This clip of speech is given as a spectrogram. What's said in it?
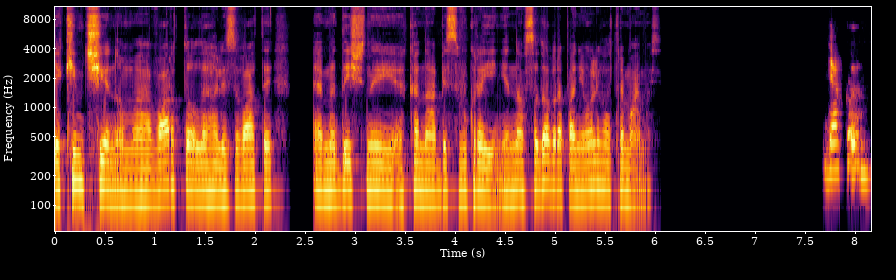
яким чином е, варто легалізувати медичний канабіс в Україні. На все добре, пані Ольго, тримаємось. Дякую.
